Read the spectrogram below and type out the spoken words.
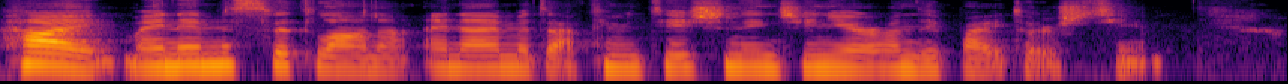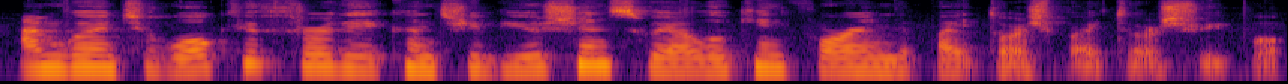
Hi, my name is Svetlana, and I'm a documentation engineer on the PyTorch team. I'm going to walk you through the contributions we are looking for in the PyTorch PyTorch repo.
